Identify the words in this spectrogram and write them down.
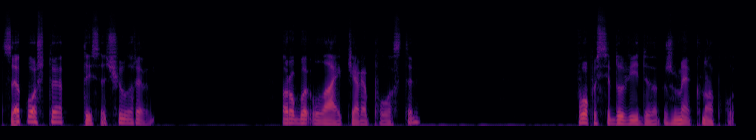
Це коштує 1000 гривень. роби лайки, репости. В описі до відео жми кнопку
